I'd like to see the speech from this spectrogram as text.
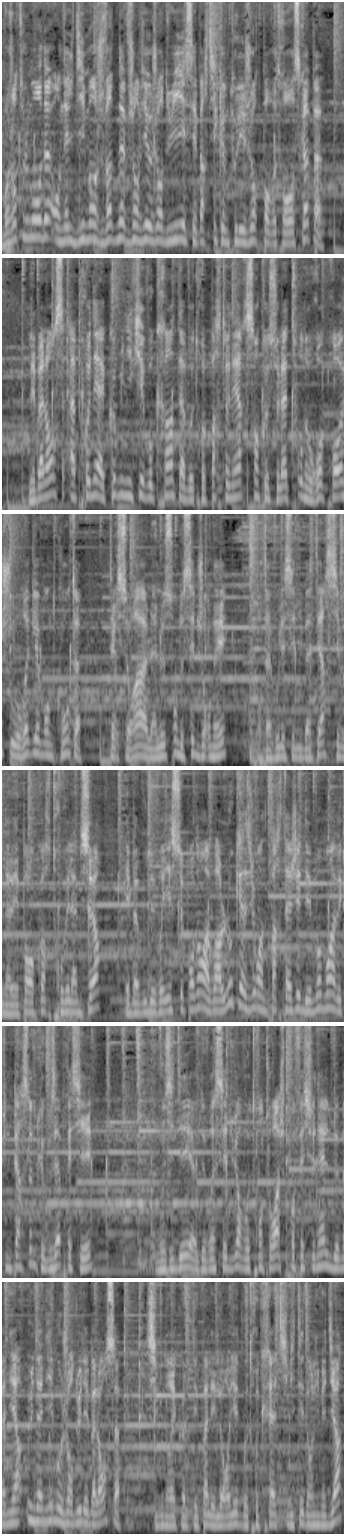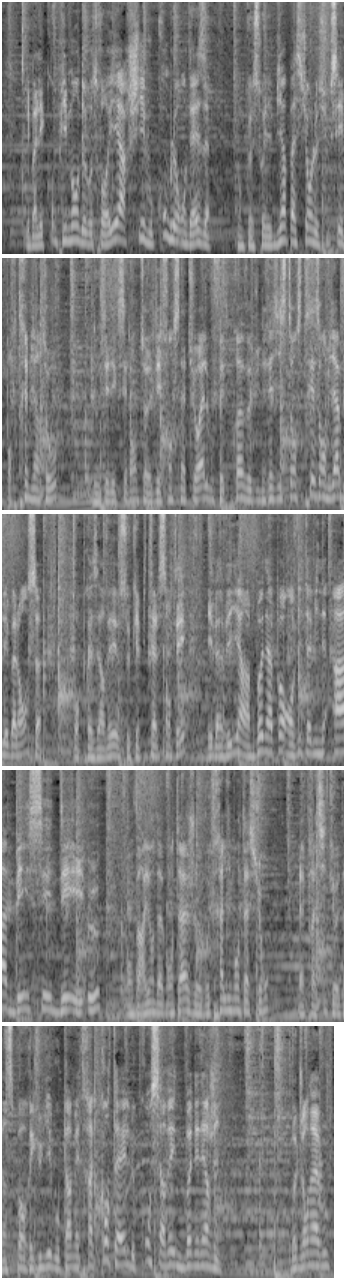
Bonjour tout le monde, on est le dimanche 29 janvier aujourd'hui et c'est parti comme tous les jours pour votre horoscope. Les balances, apprenez à communiquer vos craintes à votre partenaire sans que cela tourne au reproche ou au règlement de compte. Telle sera la leçon de cette journée. Quant à vous les célibataires, si vous n'avez pas encore trouvé l'âme sœur, eh ben vous devriez cependant avoir l'occasion de partager des moments avec une personne que vous appréciez. Vos idées euh, devraient séduire votre entourage professionnel de manière unanime aujourd'hui les balances. Si vous ne récoltez pas les lauriers de votre créativité dans l'immédiat, eh ben les compliments de votre hiérarchie vous combleront d'aise. Donc euh, soyez bien patient, le succès est pour très bientôt. Doté d'excellentes défenses naturelles, vous faites preuve d'une résistance très enviable les balances. Pour préserver ce capital santé, eh ben veillez à un bon apport en vitamines A, B, C, D et E, en variant davantage votre alimentation. La pratique d'un sport régulier vous permettra quant à elle de conserver une bonne énergie. Bonne journée à vous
